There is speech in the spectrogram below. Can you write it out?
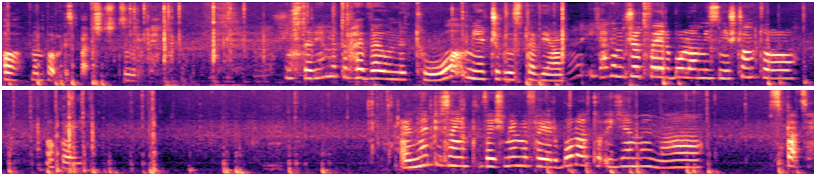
O, mam pomysł, patrzcie, co zrobię. Zostawiamy trochę wełny tu, mieczyk zostawiamy i jak na przykład Firebola mi zniszczą, to okej. Ale najpierw zanim weźmiemy Firebola, to idziemy na spacer.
